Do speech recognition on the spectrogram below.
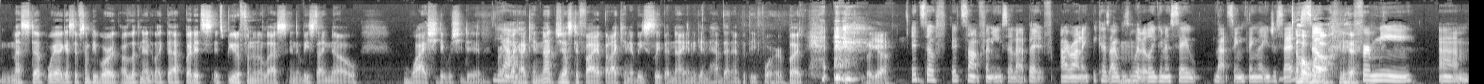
messed up way, I guess, if some people are, are looking at it like that. But it's it's beautiful nonetheless, and at least I know why she did what she did. Right. Yeah. Like I can not justify it, but I can at least sleep at night and again have that empathy for her. But but yeah. It's so it's not funny you said that, but ironic because I was mm-hmm. literally gonna say that same thing that you just said. Oh so wow! Yeah. For me, um,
